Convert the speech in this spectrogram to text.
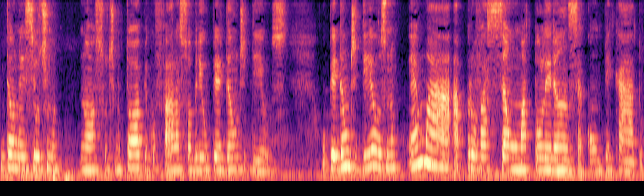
Então, nesse último, nosso último tópico, fala sobre o perdão de Deus. O perdão de Deus não é uma aprovação, uma tolerância com o pecado.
